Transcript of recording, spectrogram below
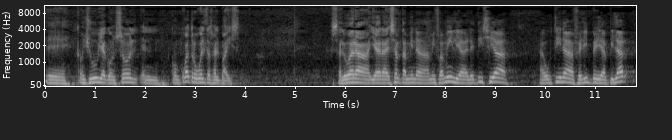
eh, con lluvia, con sol, con cuatro vueltas al país. Saludar y agradecer también a, mi familia, a Leticia, a Agustina, a Felipe y a Pilar,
